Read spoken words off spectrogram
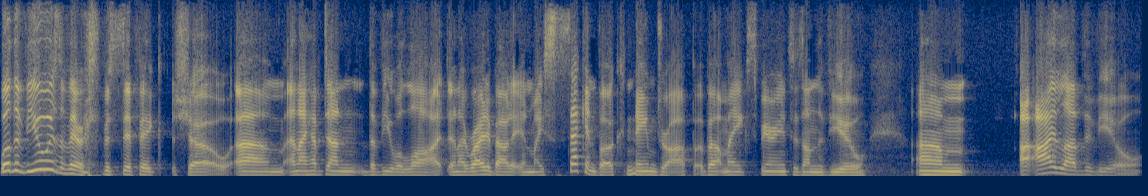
Well, The View is a very specific show, um, and I have done The View a lot, and I write about it in my second book, Name Drop, about my experiences on The View. Um, I, I love The View.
